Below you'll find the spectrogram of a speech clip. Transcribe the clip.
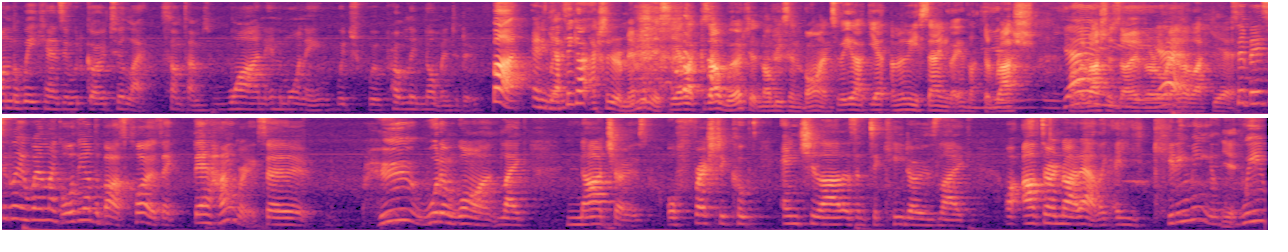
on the weekends it would go to like sometimes one in the morning, which we're probably not meant to do. But anyway, Yeah, I think I actually remember this. Yeah, like because I worked at Nobby's and Vine, so yeah, yeah, I remember you saying like, like the Yeah, rush, yeah, the rush is over, or whatever. Like yeah, So basically, when like all the other bars close, like they're hungry. So who wouldn't want like nachos or freshly cooked enchiladas and taquitos like or after a night out? Like, are you kidding me? Yeah. We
